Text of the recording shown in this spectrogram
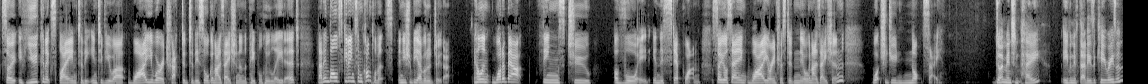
So if you can explain to the interviewer why you were attracted to this organization and the people who lead it, that involves giving some compliments and you should be able to do that. Helen, what about things to avoid in this step one? So you're saying why you're interested in the organization. What should you not say? Don't mention pay, even if that is a key reason.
